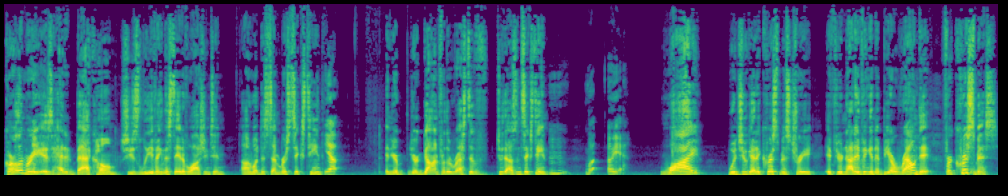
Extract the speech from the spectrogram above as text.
Carla Marie is headed back home. She's leaving the state of Washington on what December 16th, Yep. and you're you're gone for the rest of 2016. Mm-hmm. What? Oh, yeah. Why would you get a Christmas tree if you're not even going to be around it for Christmas?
